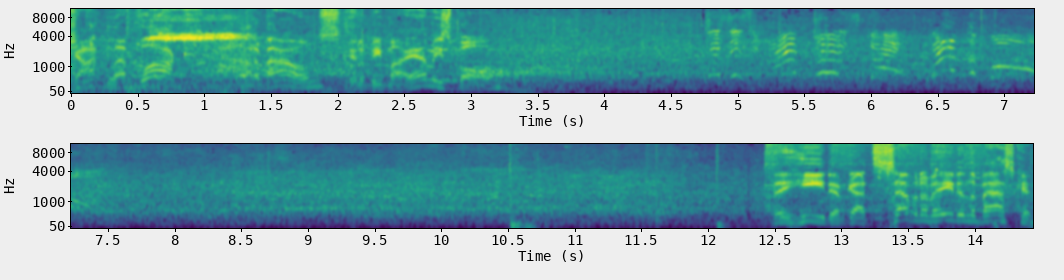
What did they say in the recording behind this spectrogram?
Shot left block. Out of bounds. It'll be Miami's ball. This is MJ's game. Get him the ball. The Heat have got seven of eight in the basket.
